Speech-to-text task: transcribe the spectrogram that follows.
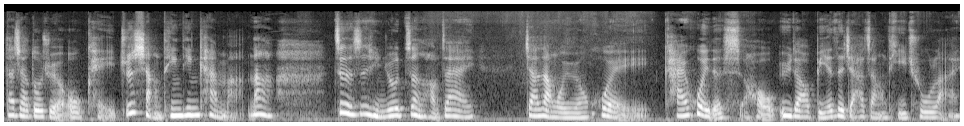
大家都觉得 OK，就是想听听看嘛。那这个事情就正好在家长委员会开会的时候遇到别的家长提出来，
